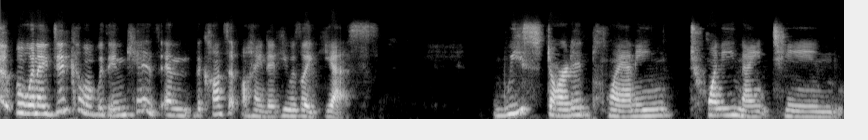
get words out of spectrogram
but when I did come up with In Kids and the concept behind it, he was like, Yes. We started planning 2019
